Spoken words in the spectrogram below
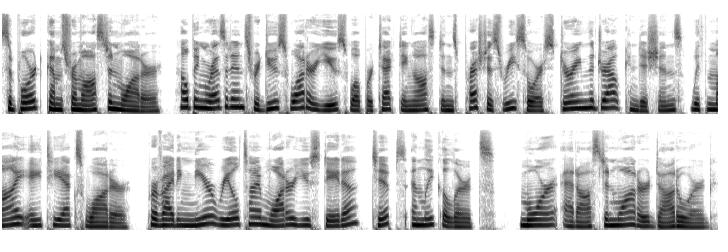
Support comes from Austin Water, helping residents reduce water use while protecting Austin's precious resource during the drought conditions with My ATX Water, providing near real time water use data, tips, and leak alerts. More at austinwater.org.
